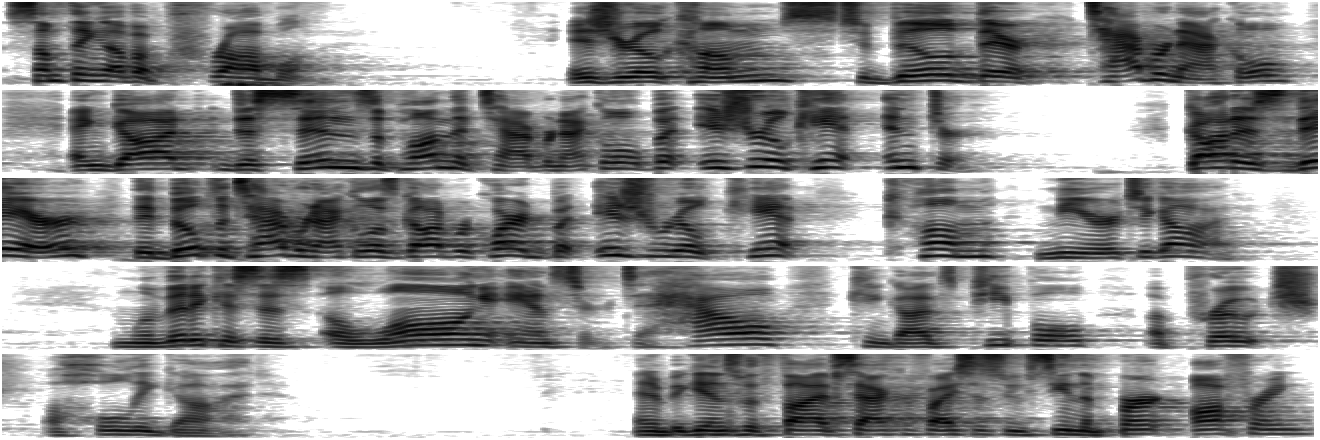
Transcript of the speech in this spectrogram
something of a problem. Israel comes to build their tabernacle, and God descends upon the tabernacle, but Israel can't enter. God is there. They built the tabernacle as God required, but Israel can't come near to God. And Leviticus is a long answer to how can God's people approach a holy God. And it begins with five sacrifices. We've seen the burnt offering,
